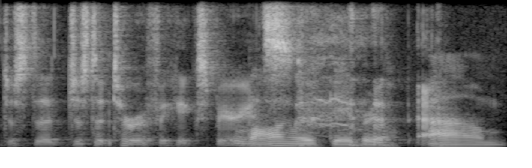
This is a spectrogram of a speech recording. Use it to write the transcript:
just a just a terrific experience. Long live Gabriel! um,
